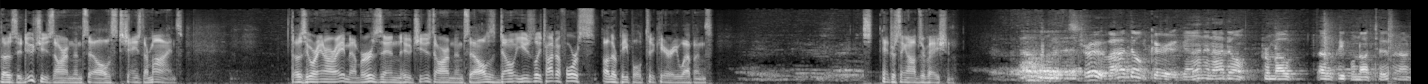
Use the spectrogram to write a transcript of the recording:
those who do choose to arm themselves to change their minds. Those who are NRA members and who choose to arm themselves don't usually try to force other people to carry weapons. Interesting observation. I don't know if that's true. I don't carry a gun, and I don't promote other people not to. I,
